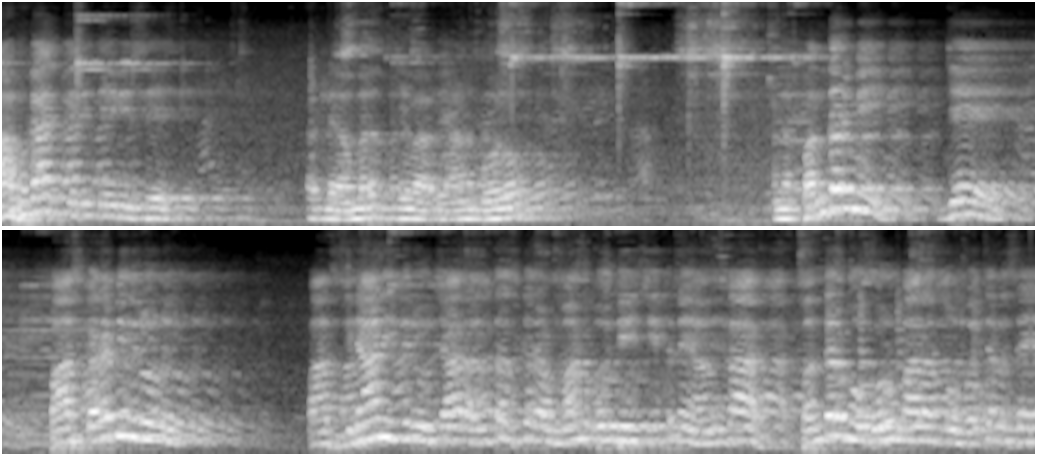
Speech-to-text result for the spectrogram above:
આપઘાત કરી દેવી છે. એટલે અમૃત જેવા વ્યાણ બોલો. અને પંદરમી જે પાંચ કરમ ઇન્દ્રિયોનું પાંચ જ્ઞાન ઇન્દ્રિયો ચાર અંતસ્કરણ, મન, બુદ્ધિ ચિત્ત ને અહંકાર, પંદરમો ગુરુ મહારાજનું વચન છે.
